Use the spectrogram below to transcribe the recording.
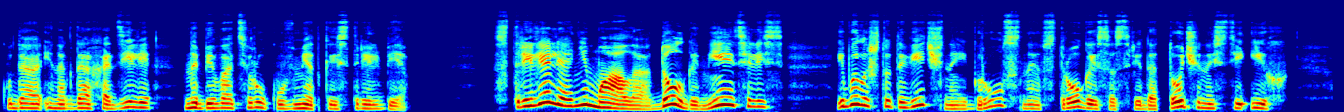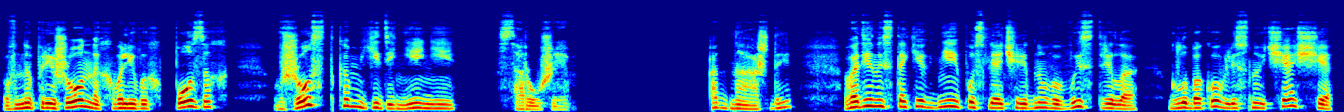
куда иногда ходили набивать руку в меткой стрельбе. Стреляли они мало, долго метились, и было что-то вечное и грустное в строгой сосредоточенности их, в напряженных волевых позах, в жестком единении с оружием. Однажды, в один из таких дней после очередного выстрела глубоко в лесной чаще,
